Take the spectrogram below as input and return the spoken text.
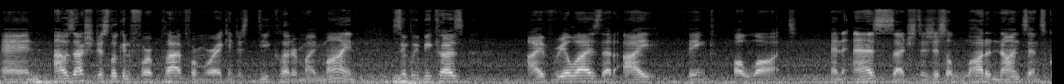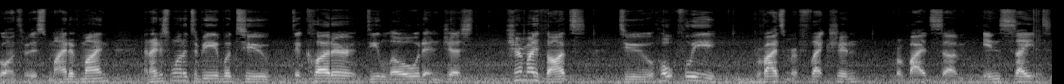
And I was actually just looking for a platform where I can just declutter my mind simply because I've realized that I think a lot. And as such, there's just a lot of nonsense going through this mind of mine. And I just wanted to be able to declutter, deload, and just share my thoughts to hopefully provide some reflection, provide some insight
